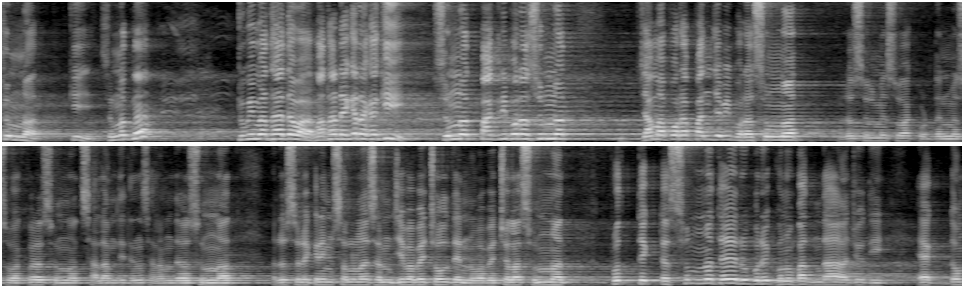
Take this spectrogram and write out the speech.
সুন্নত। কি? সুন্নত না? টুপি মাথায় দেওয়া, মাথা ঢেকে রাখা কি? সুন্নত, পাগড়ি পরা সুন্নত, জামা পরা, পাঞ্জাবি পরা সুন্নত, রসুল মেসোয়াক করতেন মেসোয়াক করা সুন্নত, সালাম দিতেন সালাম দেওয়া সুন্নত, রসুল করিম সাল্লাম যেভাবে চলতেন, ওভাবে চলা সুন্নত। প্রত্যেকটা সুন্নতের উপরে কোনো বান্দা যদি একদম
